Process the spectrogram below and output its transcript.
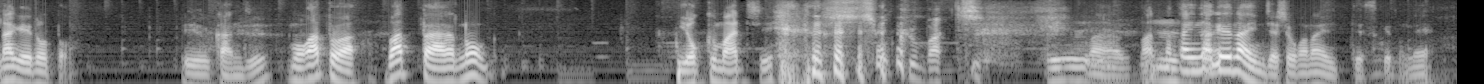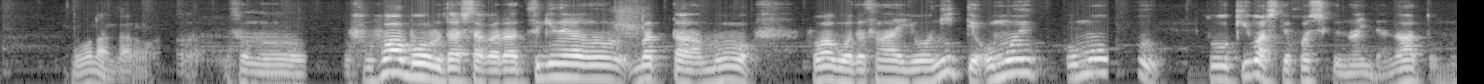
投げろという感じ。もうあとはバッターの欲待ち。食待ち。まあ、真ん中に投げれないんじゃしょうがないですけどね。どうなんだろその、フォアボール出したから、次のバッターもフォアボール出さないようにって思い、思う投球はしてほしくないんだなと思っ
